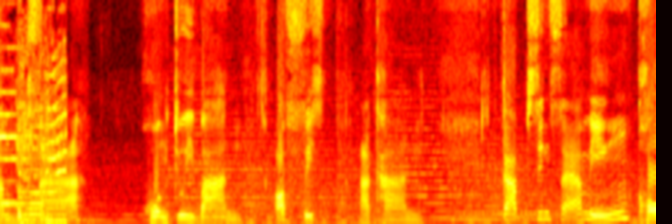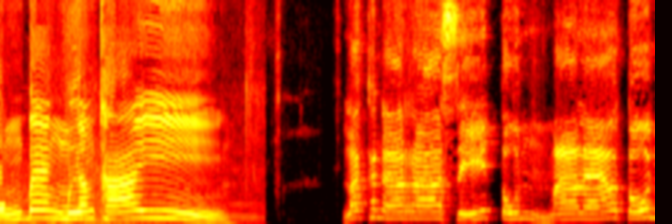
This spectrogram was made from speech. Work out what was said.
คำปรึกษา ห่วงจุ้ยบ้าน ออฟฟิศ อาคาร กับสินแสหมิงคงแบ้งเมืองไทย ลัคนาราศีตุลมาแล้วตุล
